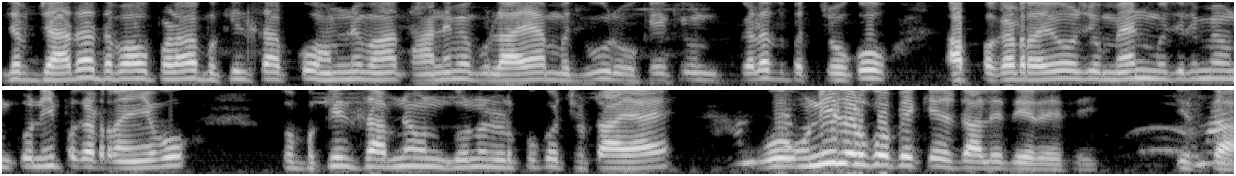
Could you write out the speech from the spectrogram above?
जब ज़्यादा दबाव पड़ा वकील साहब को हमने वहाँ थाने में बुलाया मजबूर होके कि उन गलत बच्चों को आप पकड़ रहे हो और जो मैन मुजरिम है उनको नहीं पकड़ रहे हैं वो तो वकील साहब ने उन दोनों लड़कों को छुटाया है। वो उन्हीं लड़कों पे केस डाले दे रहे थे इसका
